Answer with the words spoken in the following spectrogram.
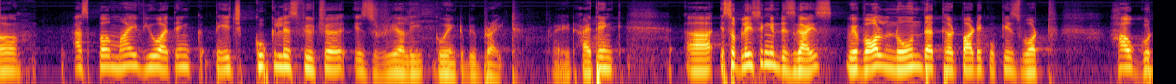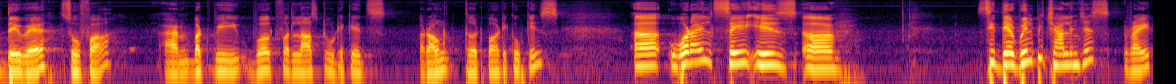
uh, as per my view, I think Tej cookieless future is really going to be bright, right? I think uh, it's a blessing in disguise. We've all known that third-party cookies, what how good they were so far. Um, but we worked for the last two decades around third-party cookies. Uh, what I'll say is, uh, see, there will be challenges, right?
